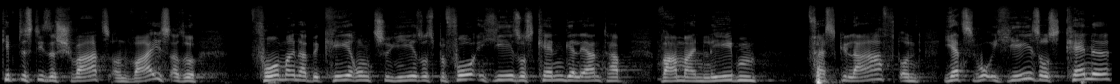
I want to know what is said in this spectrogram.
Gibt es dieses Schwarz und Weiß? Also vor meiner Bekehrung zu Jesus, bevor ich Jesus kennengelernt habe, war mein Leben versklavt und jetzt, wo ich Jesus kenne,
